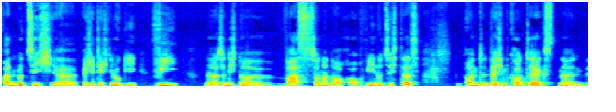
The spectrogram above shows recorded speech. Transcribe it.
wann nutze ich äh, welche Technologie wie. Ne? Also nicht nur äh, was, sondern auch, auch wie nutze ich das und in welchem Kontext, ne? in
